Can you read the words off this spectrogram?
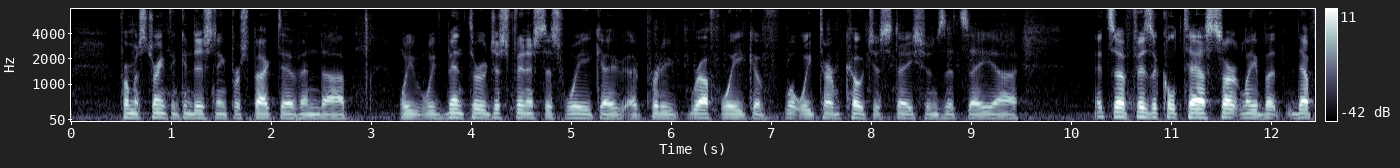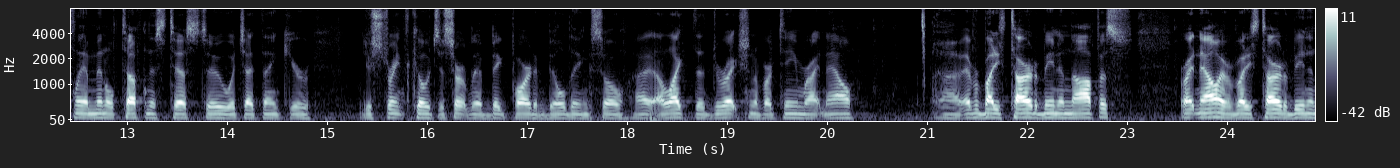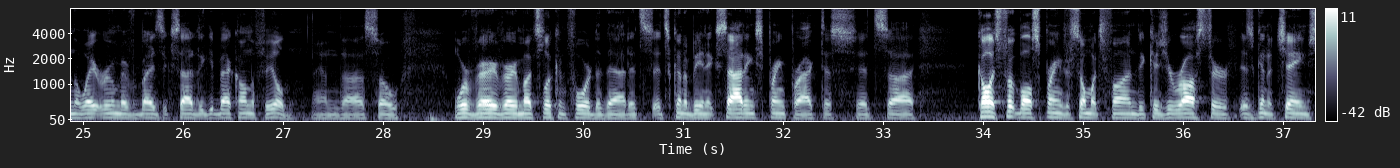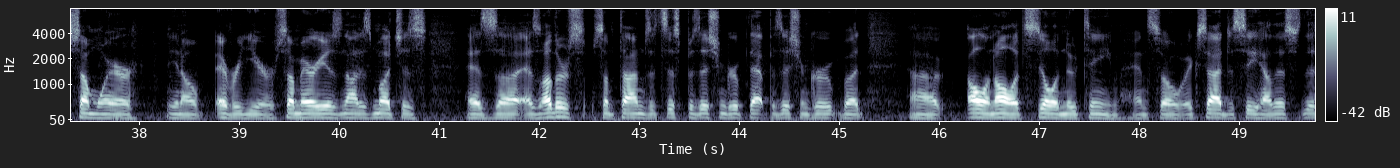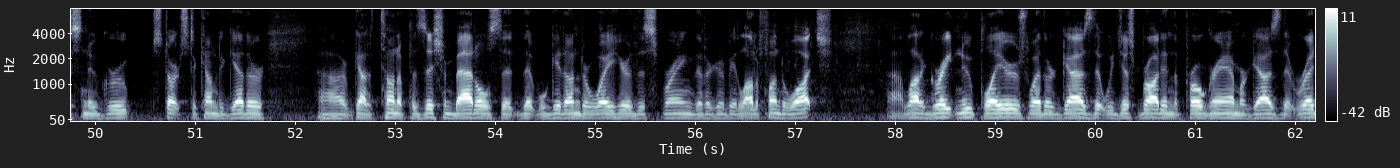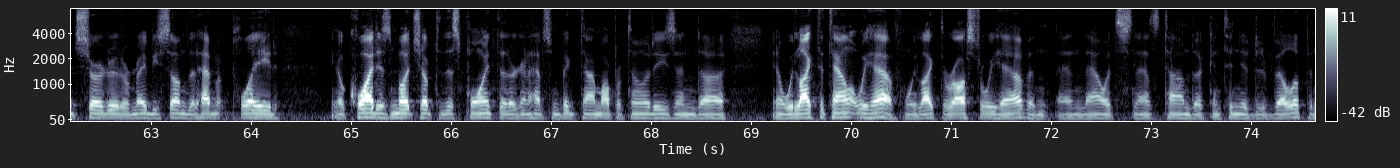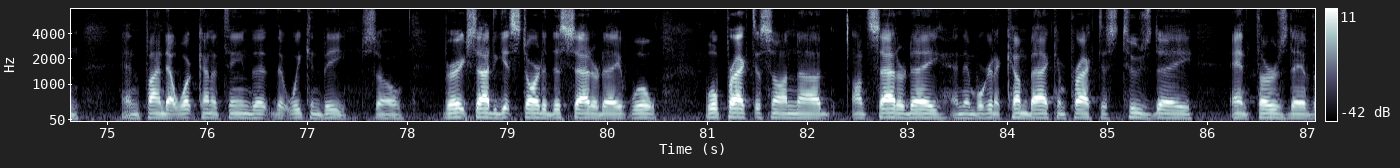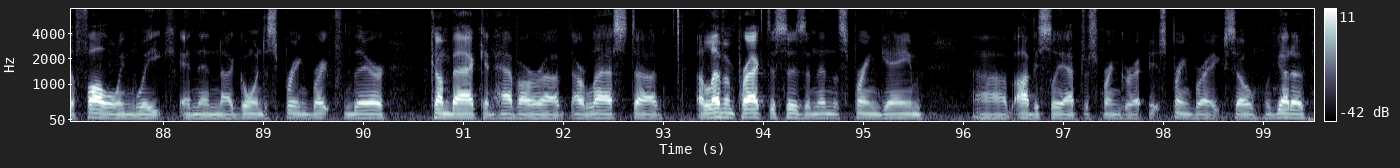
from a strength and conditioning perspective, and uh, we we've been through just finished this week a, a, pretty rough week of what we term coaches stations. It's a uh, it's a physical test certainly, but definitely a mental toughness test too, which I think you're your strength coach is certainly a big part in building. So I, I like the direction of our team right now. Uh, everybody's tired of being in the office right now. Everybody's tired of being in the weight room. Everybody's excited to get back on the field, and uh, so we're very, very much looking forward to that. It's it's going to be an exciting spring practice. It's uh, college football springs are so much fun because your roster is going to change somewhere, you know, every year. Some areas not as much as as uh, as others. Sometimes it's this position group, that position group, but uh, all in all, it's still a new team, and so excited to see how this this new group starts to come together. Uh, got a ton of position battles that, that will get underway here this spring that are going to be a lot of fun to watch. Uh, a lot of great new players, whether guys that we just brought in the program or guys that redshirted or maybe some that haven't played, you know, quite as much up to this point that are going to have some big time opportunities and uh, you know, we like the talent we have. We like the roster we have, and, and now it's now it's time to continue to develop and, and find out what kind of team that, that we can be. So, very excited to get started this Saturday. We'll we'll practice on uh, on Saturday, and then we're going to come back and practice Tuesday and Thursday of the following week, and then uh, go into spring break from there. Come back and have our uh, our last uh, 11 practices, and then the spring game, uh, obviously after spring spring break. So we've got a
